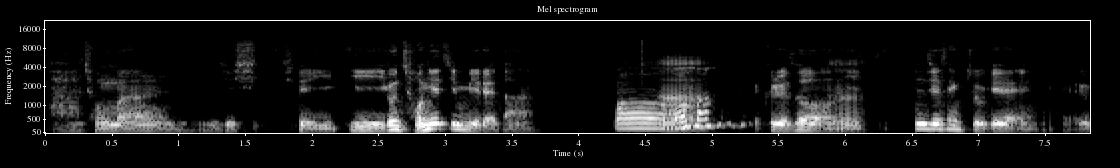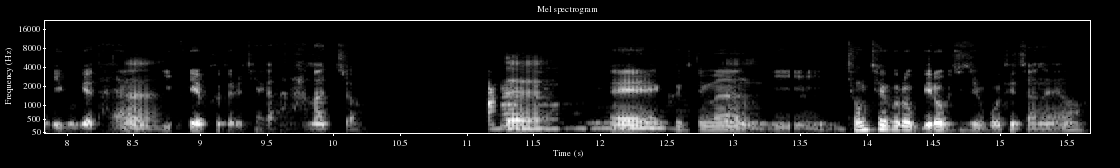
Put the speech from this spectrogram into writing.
아 정말 이제 시- 이, 이- 이건 정해진 미래다. 어. 어, 그래서 어. 이 신재생 쪽에 미국의 다양한 네. ETF들을 제가 다 담았죠. 아. 네. 예, 그렇지만 이 정책으로 밀어붙이질 못했잖아요.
